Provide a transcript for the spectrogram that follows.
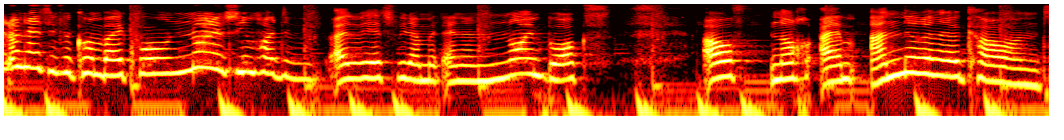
Hallo und herzlich willkommen bei Quo 97. Heute, also jetzt wieder mit einer neuen Box auf noch einem anderen Account.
